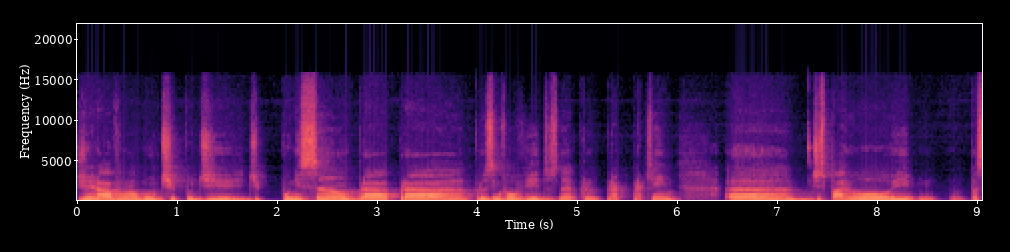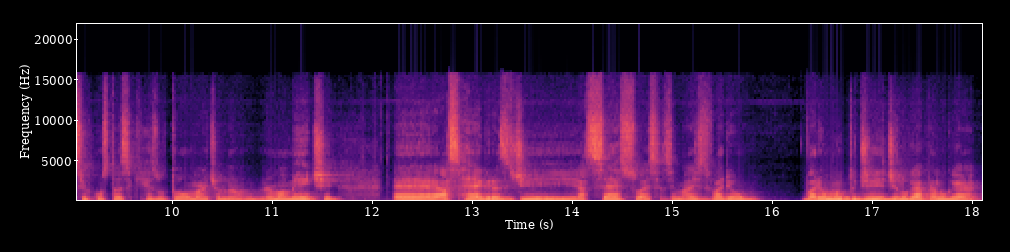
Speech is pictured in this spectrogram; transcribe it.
geravam algum tipo de, de punição para os envolvidos, né, para quem uh, disparou e a circunstância que resultou morte ou não. Normalmente é, as regras de acesso a essas imagens variam, variam muito de, de lugar para lugar.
